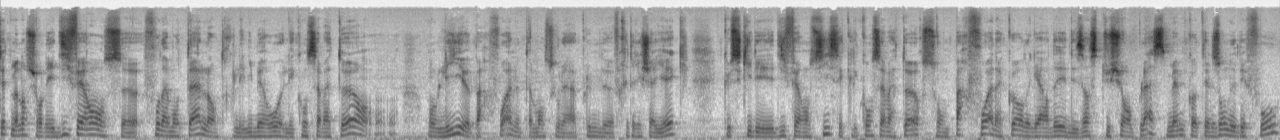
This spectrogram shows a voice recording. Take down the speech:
Peut-être maintenant sur les différences euh, fondamentales entre les libéraux et les conservateurs. On, lit euh, parfois, notamment sous la plume de Friedrich Hayek, que ce qui les différencie, c'est que les conservateurs sont parfois d'accord de garder des institutions en place, même quand elles ont des défauts,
